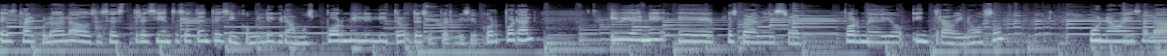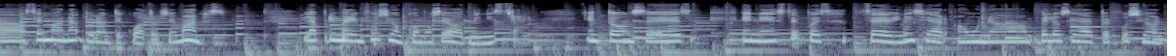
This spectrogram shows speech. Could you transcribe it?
El cálculo de la dosis es 375 miligramos por mililitro de superficie corporal y viene eh, pues para administrar por medio intravenoso una vez a la semana durante cuatro semanas. La primera infusión, ¿cómo se va a administrar? Entonces, en este pues se debe iniciar a una velocidad de perfusión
